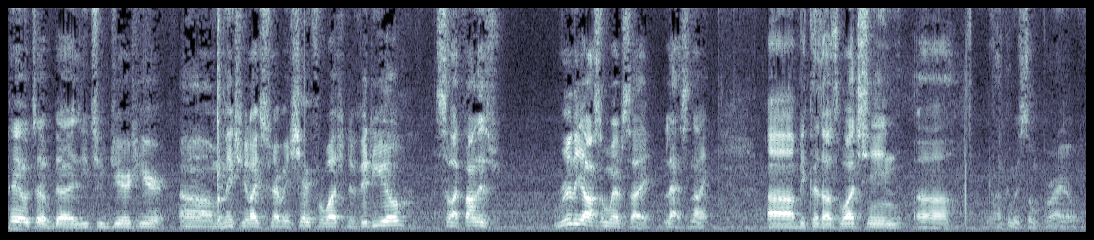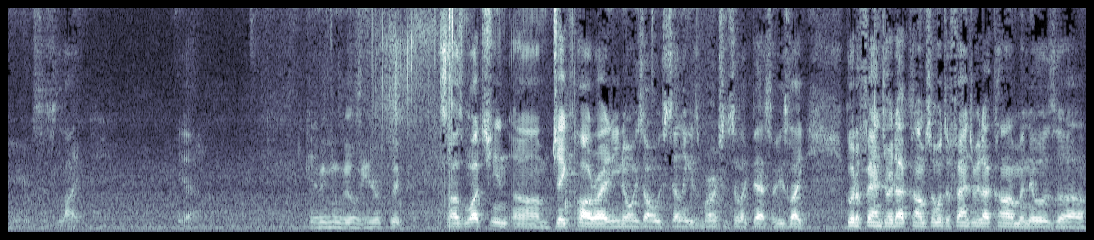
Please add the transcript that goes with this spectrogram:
Hey, what's up, guys? YouTube Jarred here. Um, make sure you like, subscribe, and share for watching the video. So I found this really awesome website last night uh, because I was watching. Uh, how come it's so bright over here? This is light. Yeah. Okay, let me move it over here real quick. So I was watching um, Jake Paul, right? And you know he's always selling his merch and stuff like that. So he's like, go to fanjoy.com. So I went to fanjoy.com and it was. Uh,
